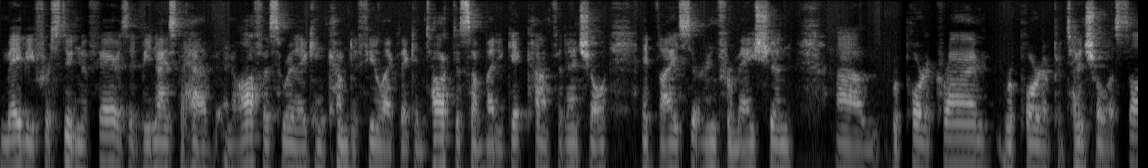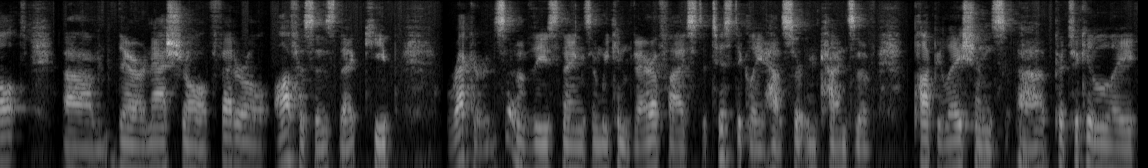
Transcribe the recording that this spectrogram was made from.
maybe for student affairs, it'd be nice to have an office where they can come to feel like they can talk to somebody, get confidential advice or information, um, report a crime, report a potential assault. Um, there are national, federal offices that keep records of these things, and we can verify statistically how certain kinds of populations, uh, particularly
